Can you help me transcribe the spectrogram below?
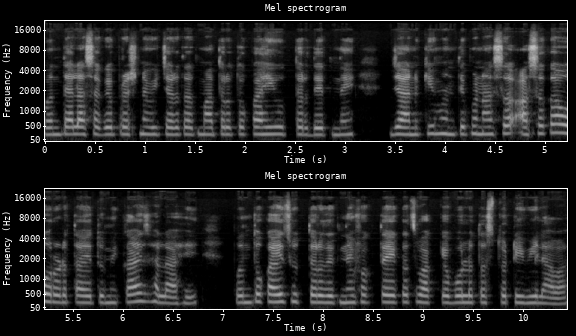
पण त्याला सगळे प्रश्न विचारतात मात्र तो काही उत्तर देत नाही. जानकी म्हणते पण असं असं का ओरडताय तुम्ही? काय झालं आहे? पण तो काहीच उत्तर देत नाही. फक्त एकच वाक्य बोलत असतो टी. व्ही. लावा.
